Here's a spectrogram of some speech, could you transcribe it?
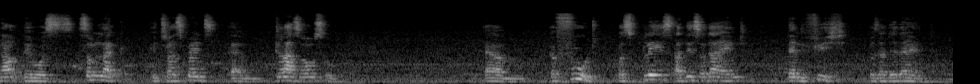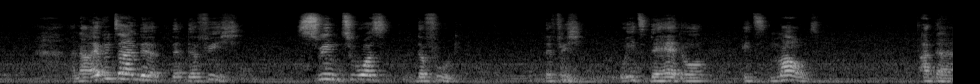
now there was something like a transparent um, glass also. Um, a food was placed at this other end, then the fish was at the other end. And now every time the, the, the fish swim towards the food, the fish will eat the head or its mouth at the,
